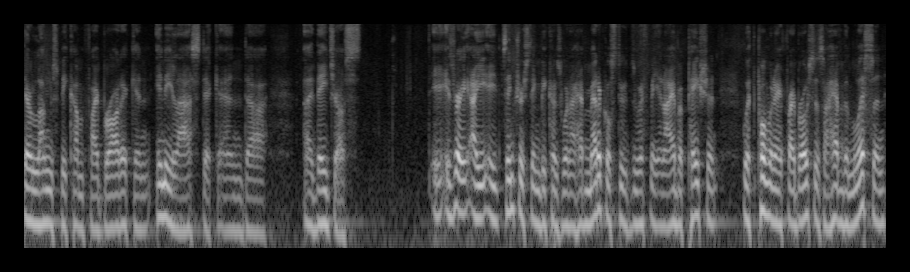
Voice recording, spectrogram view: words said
their lungs become fibrotic and inelastic, and uh, uh, they just it's very. I, it's interesting because when I have medical students with me and I have a patient with pulmonary fibrosis, I have them listen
